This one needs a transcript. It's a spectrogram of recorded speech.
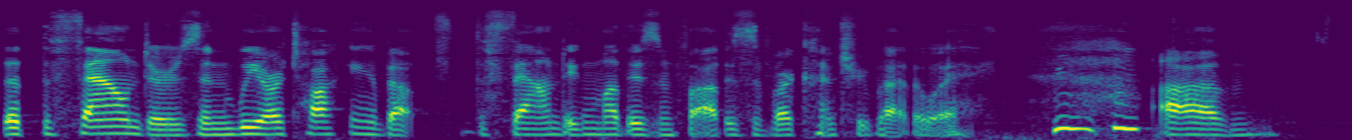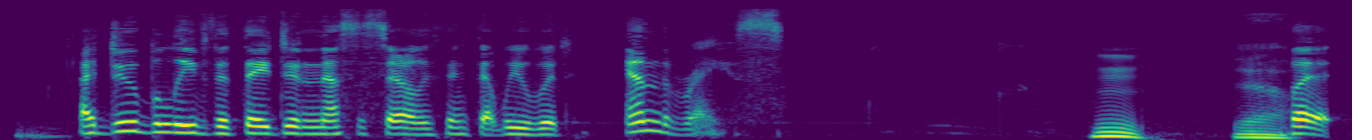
that the founders, and we are talking about the founding mothers and fathers of our country, by the way. um, I do believe that they didn't necessarily think that we would end the race, Hmm. Yeah. but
